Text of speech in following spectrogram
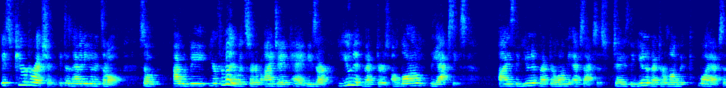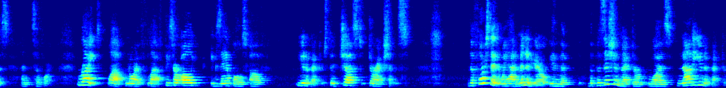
It's pure direction. It doesn't have any units at all. So I would be, you're familiar with sort of i, j, and k. These are unit vectors along the axes. i is the unit vector along the x-axis. j is the unit vector along the y-axis, and so forth. Right, up, north, left. These are all examples of unit vectors. They're just directions. The forestay that we had a minute ago in the the position vector was not a unit vector.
